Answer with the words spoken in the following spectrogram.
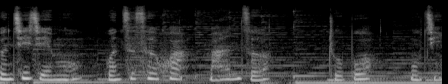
本期节目文字策划马恩泽，主播木槿。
